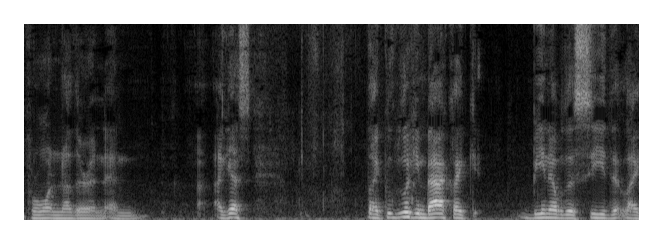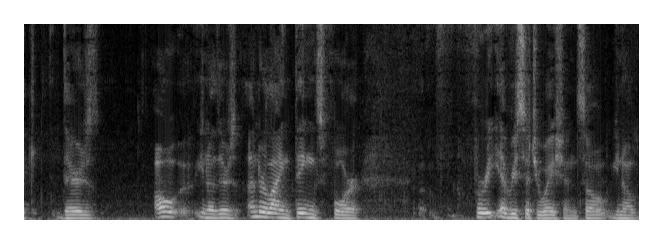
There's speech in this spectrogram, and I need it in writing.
for one another, and and I guess like looking back, like being able to see that like there's oh you know there's underlying things for for every situation. So you know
